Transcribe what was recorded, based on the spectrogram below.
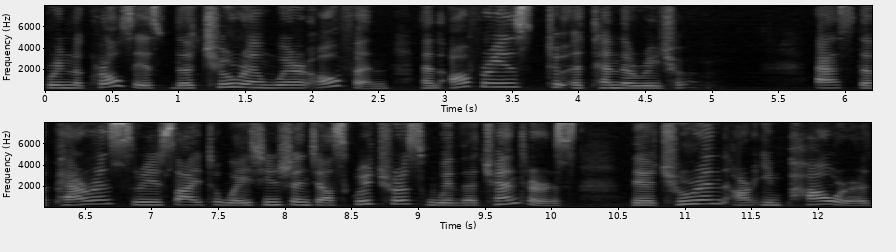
bring the crosses the children wear often, and offerings to attend the ritual. As the parents recite Wei Weixin Shengjiao scriptures with the chanters, their children are empowered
